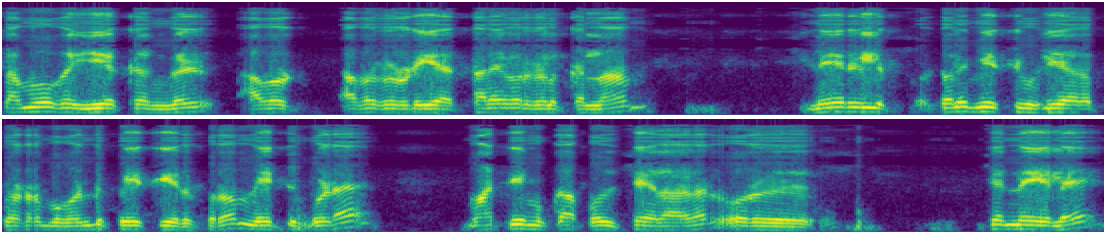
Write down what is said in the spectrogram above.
சமூக இயக்கங்கள் அவர் அவர்களுடைய தலைவர்களுக்கெல்லாம் நேரில் தொலைபேசி வழியாக தொடர்பு கொண்டு பேசியிருக்கிறோம். நேற்று கூட மதிமுக பொதுச் செயலாளர் ஒரு சென்னையிலே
